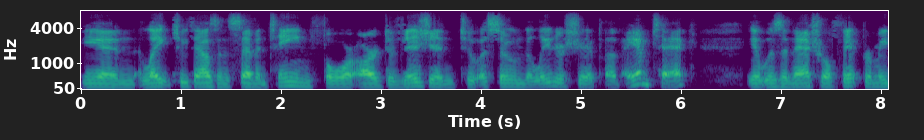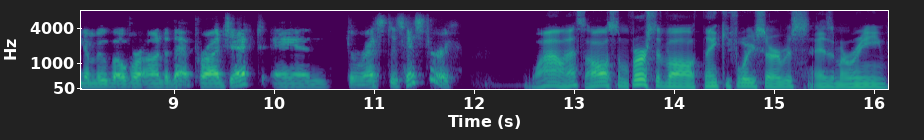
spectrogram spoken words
in late 2017 for our division to assume the leadership of AMTEC, it was a natural fit for me to move over onto that project, and the rest is history. Wow, that's awesome. First of all, thank you for your service as a Marine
